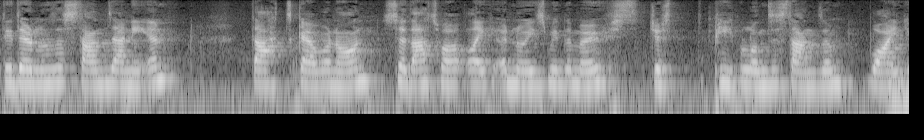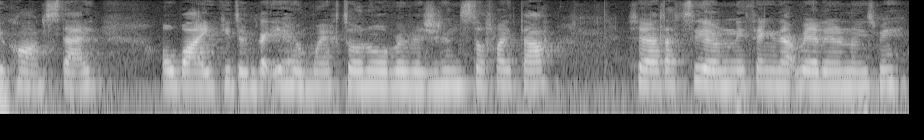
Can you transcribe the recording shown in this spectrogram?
they don't understand anything that's going on. So that's what like annoys me the most just people understanding why you can't stay or why you don't get your homework done or revision and stuff like that. So yeah, that's the only thing that really annoys me.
